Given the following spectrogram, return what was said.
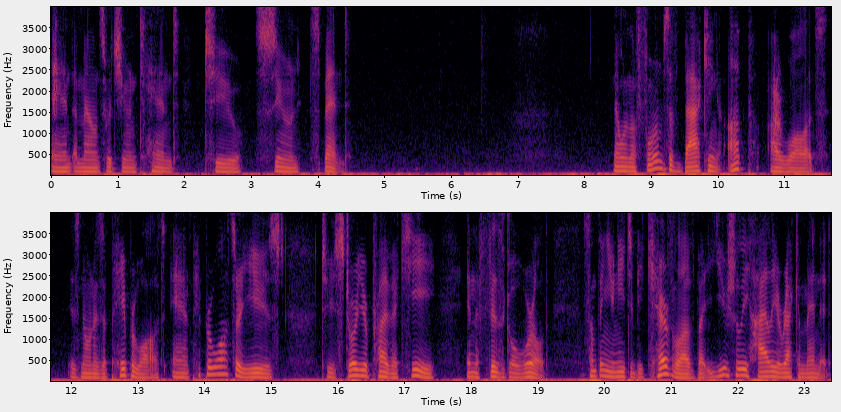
and amounts which you intend to soon spend. Now one of the forms of backing up our wallets is known as a paper wallet and paper wallets are used to store your private key in the physical world. Something you need to be careful of, but usually highly recommended.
